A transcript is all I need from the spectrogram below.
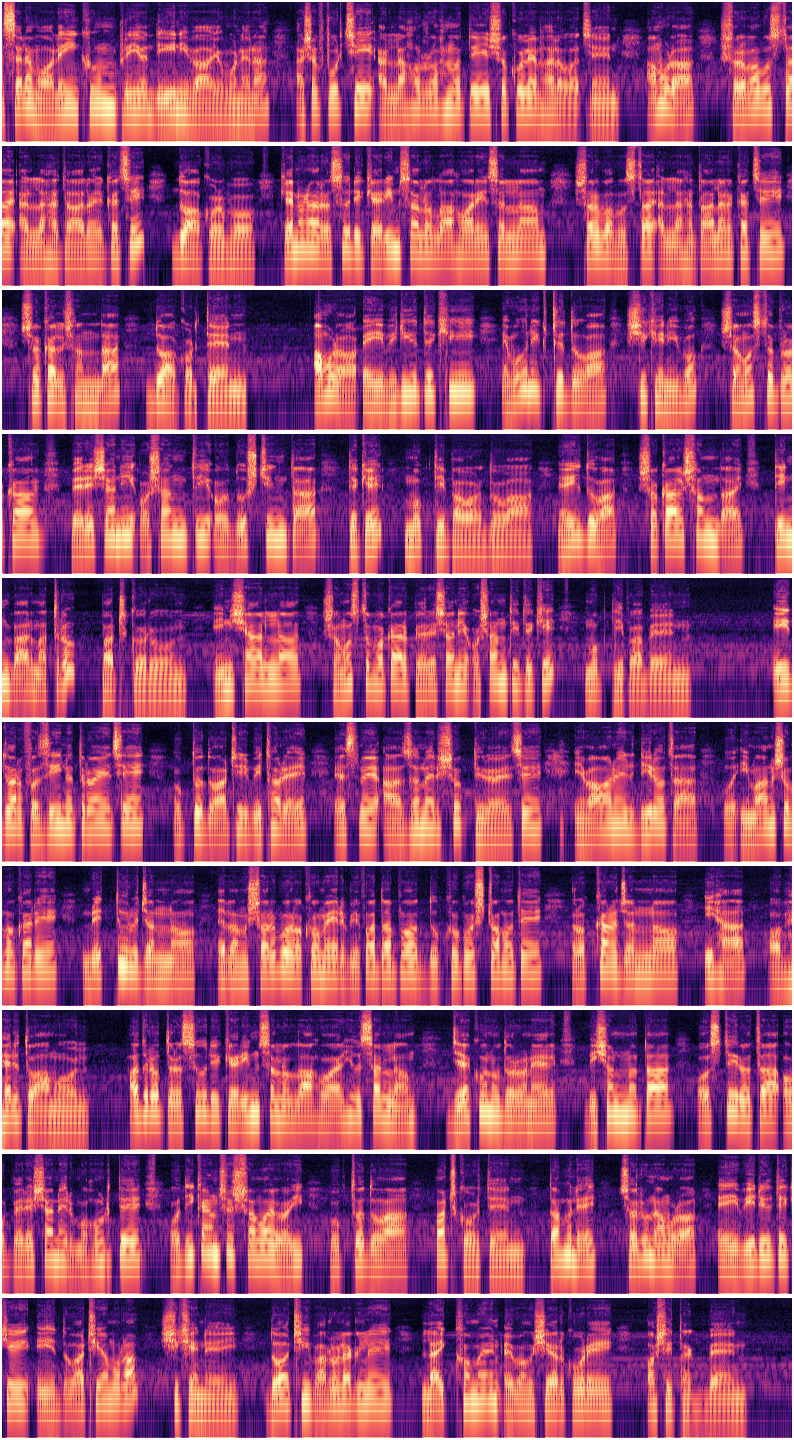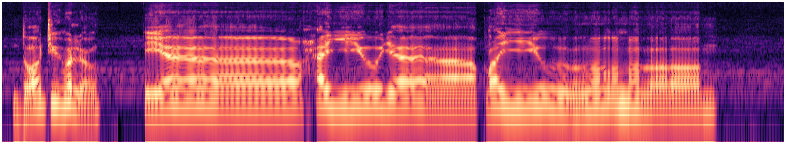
আসসালামু আলাইকুম প্রিয় দিনী ভাই বোনেরা, আশা করছি আল্লাহর রহমতে সকলে ভালো আছেন। আমরা সর্বাবস্থায় আল্লাহ তালের কাছে দোয়া করব। কেননা রসুল করিম সাল্লাহ আলাইসাল্লাম সর্বাবস্থায় আল্লাহ তালার কাছে সকাল সন্ধ্যা দোয়া করতেন। আমরা এই ভিডিও দেখি এমন একটু দোয়া শিখে নিব। সমস্ত প্রকার পেরেশানি, অশান্তি ও দুশ্চিন্তা থেকে মুক্তি পাওয়ার দোয়া। এই দোয়া সকাল সন্ধ্যায় তিনবার মাত্র পাঠ করুন। ইনশাআল্লাহ সমস্ত প্রকার পেরেশানি, অশান্তি থেকে মুক্তি পাবেন। এই দোয়ার ফজিলত রয়েছে। উক্ত দোয়াটির ভিতরে এসমে আজমের শক্তি রয়েছে ইমানের দৃঢ়তা ও ইমান সহকারে মৃত্যুর জন্য এবং সর্বরকমের বিপদাপদ দুঃখ কষ্ট হতে রক্ষার জন্য ইহা অভেরত আমল। হজরত রসুল করিম সাল্লাহ আলহিউসাল্লাম যে কোনো ধরনের বিষণ্নতা অস্থিরতা ও পেরেশানির মুহূর্তে অধিকাংশ সময়ই উক্ত দোয়া পাঠ করতেন। তাহলে চলুন আমরা এই ভিডিও থেকে এই দোয়াটি আমরা শিখে নেই। দোয়াটি ভালো লাগলে লাইক কমেন্ট এবং শেয়ার করে পাশে থাকবেন। দোয়াটি হলো, ইয়া ইয়া কাইয়ুম।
